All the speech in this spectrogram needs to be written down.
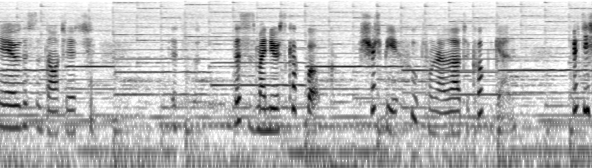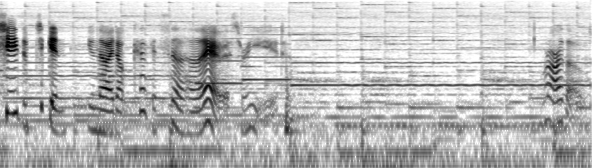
No, this is not it. It's this is my newest cookbook. Sure to be a hoot when I'm allowed to cook again. Fifty Shades of Chicken. Even though I don't cook, it's still a hilarious read. What are those?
